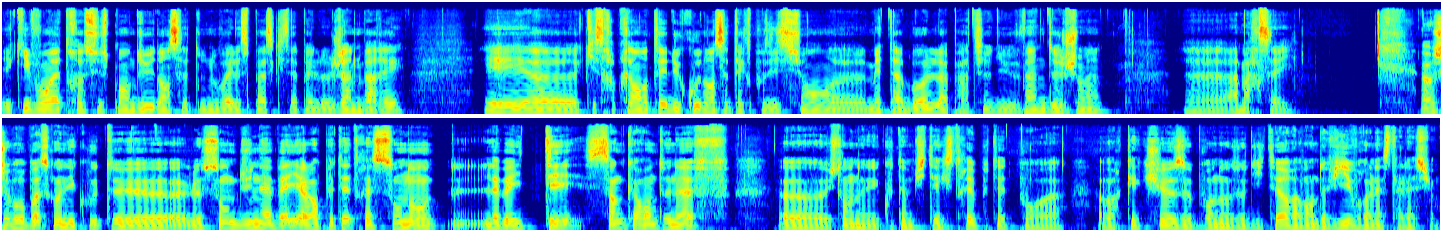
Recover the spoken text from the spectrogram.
et qui vont être suspendus dans ce nouvel espace qui s'appelle le Jeanne Barré, et euh, qui sera présenté du coup dans cette exposition Métabole à partir du 22 juin à Marseille. Alors je propose qu'on écoute euh, le son d'une abeille. Alors peut-être est-ce son nom, l'abeille T149. Euh, on écoute un petit extrait peut-être pour euh, avoir quelque chose pour nos auditeurs avant de vivre l'installation.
